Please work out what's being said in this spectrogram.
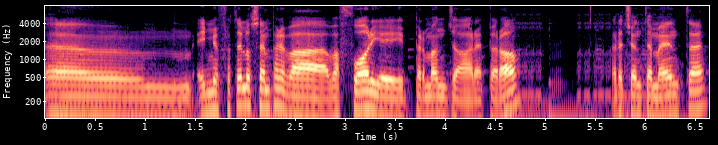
Ehm, e mio fratello sempre va, va fuori per mangiare, però recentemente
